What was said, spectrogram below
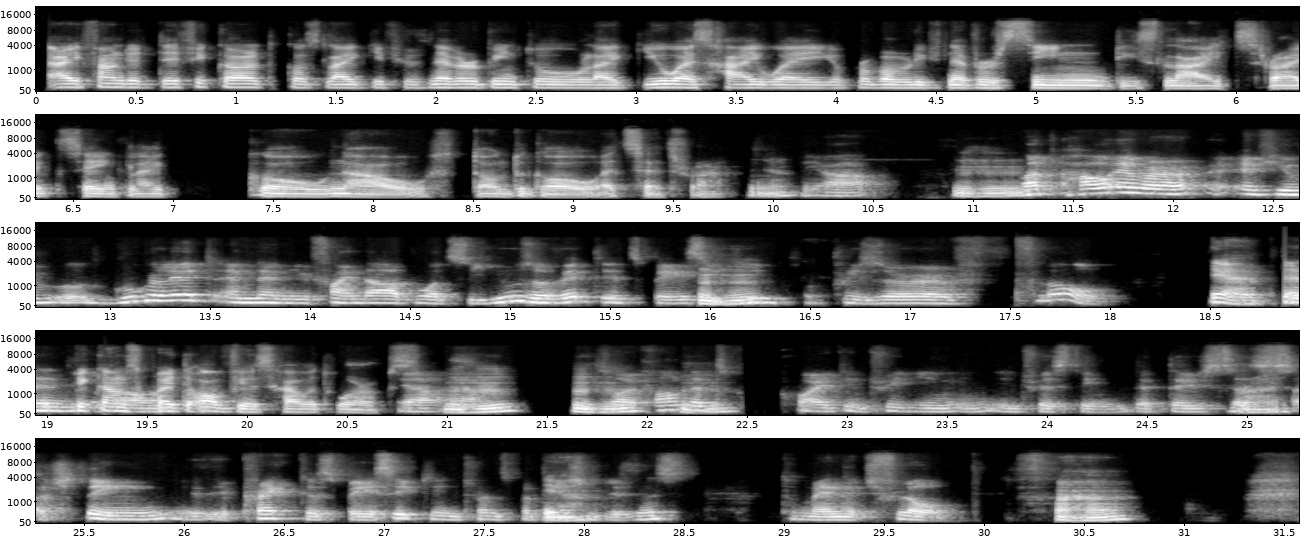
I found it difficult because, like, if you've never been to like U.S. highway, you probably have never seen these lights, right? Saying like go now, don't go, etc. Yeah. yeah. Mm-hmm. But however, if you Google it and then you find out what's the use of it, it's basically mm-hmm. to preserve flow. Yeah, then it becomes quite obvious how it works. Yeah. Mm-hmm. yeah. So I found that mm-hmm. quite intriguing and interesting that there's right. such thing, a practice basically in transportation yeah. business to manage flow. Uh-huh.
